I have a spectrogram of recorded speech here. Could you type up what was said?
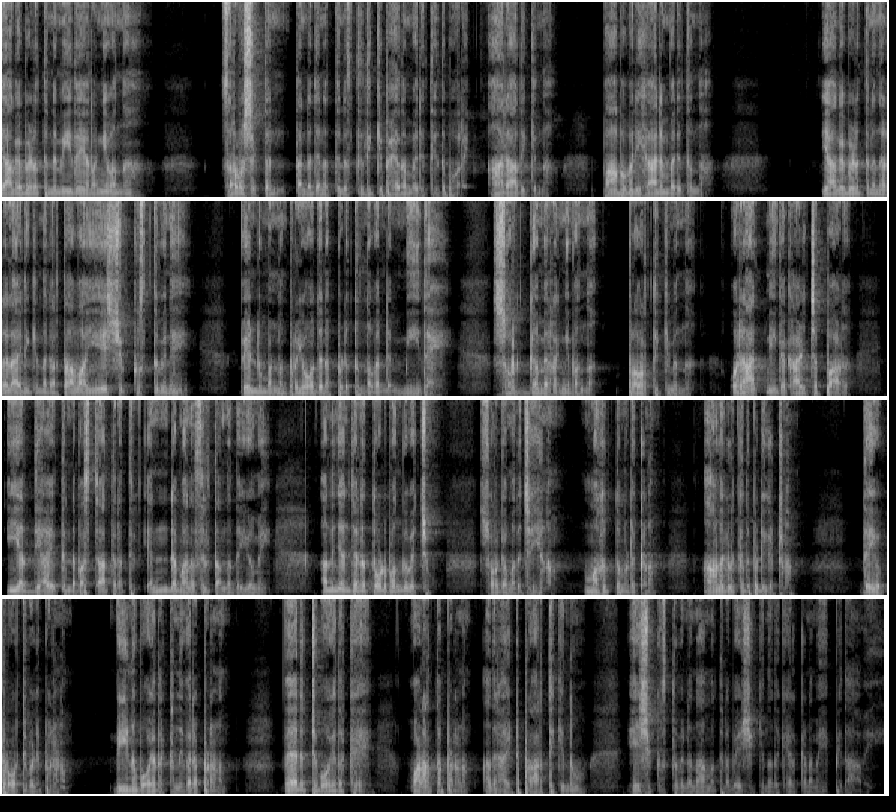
യാഗപീഠത്തിന്റെ മീതെ ഇറങ്ങി വന്ന് സർവശക്തൻ തന്റെ ജനത്തിന്റെ സ്ഥിതിക്ക് ഭേദം വരുത്തിയതുപോലെ ആരാധിക്കുന്ന പാപപരിഹാരം വരുത്തുന്ന യാഗപീഠത്തിന് നിഴലായിരിക്കുന്ന കർത്താവായ യേശു ക്രിസ്തുവിനെ വീണ്ടും വണ്ണം പ്രയോജനപ്പെടുത്തുന്നവന്റെ മീതെ സ്വർഗമിറങ്ങി വന്ന് പ്രവർത്തിക്കുമെന്ന് ഒരാത്മീക കാഴ്ചപ്പാട് ഈ അധ്യായത്തിന്റെ പശ്ചാത്തലത്തിൽ എന്റെ മനസ്സിൽ തന്ന ദൈവമേ അത് ഞാൻ ജനത്തോട് പങ്കുവെച്ചു. സ്വർഗം അത് ചെയ്യണം. മഹത്വമെടുക്കണം ആളുകൾക്കത് പിടികിട്ടണം. ദൈവപ്രവൃത്തി വെളിപ്പെടണം. വീണുപോയതൊക്കെ നിവരപ്പെടണം. വേരറ്റു പോയതൊക്കെ വളർത്തപ്പെടണം. അതിനായിട്ട് പ്രാർത്ഥിക്കുന്നു. യേശുക്രിസ്തുവിന്റെ നാമത്തിൽ അപേക്ഷിക്കുന്നത് കേൾക്കണമേ പിതാവേ.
